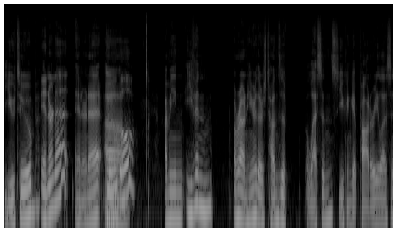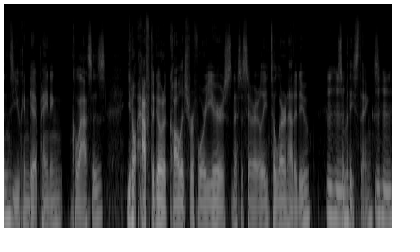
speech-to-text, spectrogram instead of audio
youtube Internet? internet um, Google? I mean, even around here, there's tons of lessons. You can get pottery lessons. You can get painting classes. You don't have to go to college for four years necessarily to learn how to do mm-hmm. some of these things. mm-hmm.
